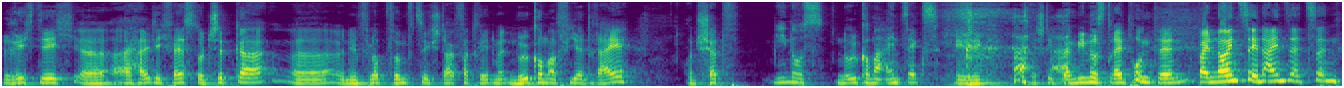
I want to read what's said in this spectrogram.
Richtig, äh, halte ich fest. Ochipka äh, in den Flop 50 stark vertreten mit 0,43 und Schöpf minus 0,16. Erik, er steht bei minus drei Punkten bei 19 Einsätzen.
